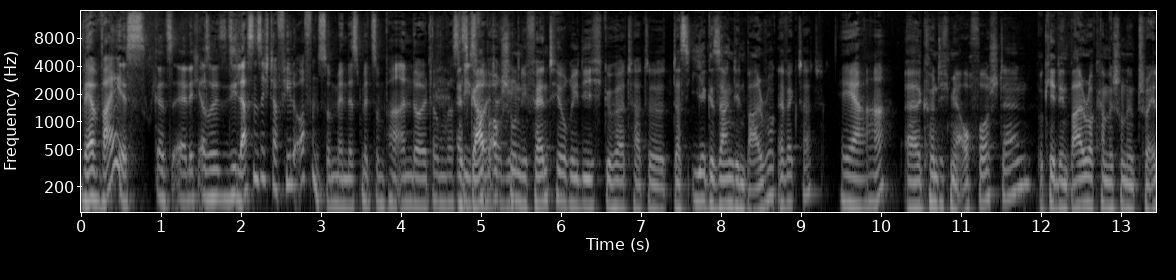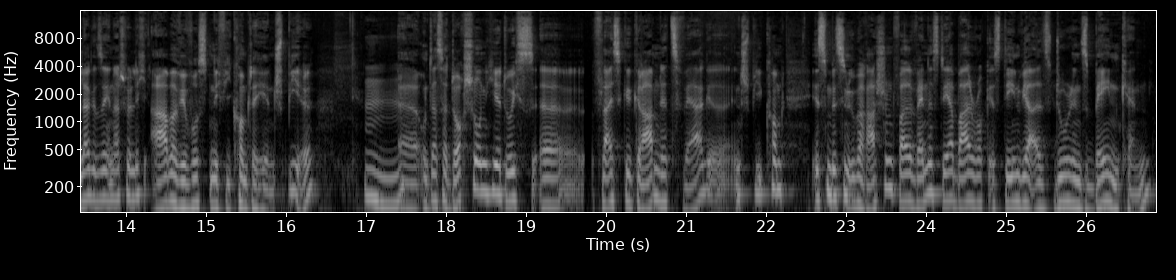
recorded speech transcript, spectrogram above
Wer weiß, ganz ehrlich. Also, sie lassen sich da viel offen, zumindest mit so ein paar Andeutungen, was Es gab auch schon die Fantheorie, die ich gehört hatte, dass ihr Gesang den Balrog erweckt hat. Ja. Äh, könnte ich mir auch vorstellen. Okay, den Balrog haben wir schon im Trailer gesehen natürlich, aber wir wussten nicht, wie kommt er hier ins Spiel. Mhm. Äh, und dass er doch schon hier durchs äh, fleißige Graben der Zwerge ins Spiel kommt, ist ein bisschen überraschend, weil wenn es der Balrog ist, den wir als Durin's Bane kennen,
